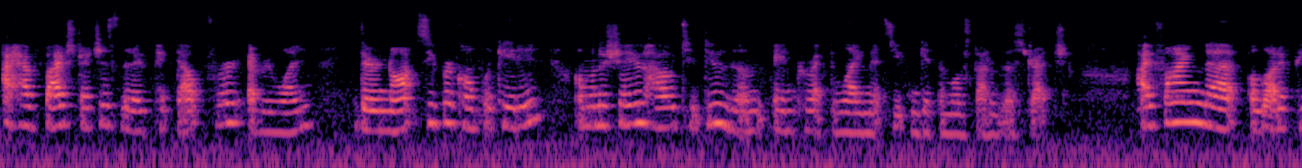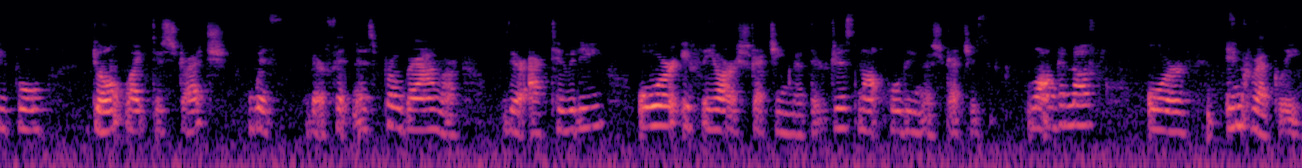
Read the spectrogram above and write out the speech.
I have five stretches that I've picked out for everyone. They're not super complicated. I'm going to show you how to do them in correct alignment so you can get the most out of the stretch. I find that a lot of people don't like to stretch with their fitness program or their activity or if they are stretching that they're just not holding the stretches long enough or incorrectly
